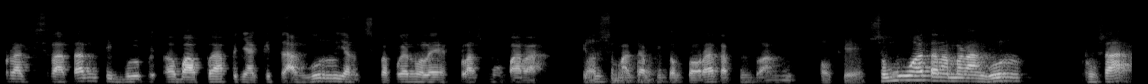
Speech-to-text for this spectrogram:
Perancis Selatan timbul eh, wabah penyakit anggur yang disebabkan oleh plasmopara. Itu semacam fitoptora tapi untuk anggur. Oke. Semua tanaman anggur rusak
